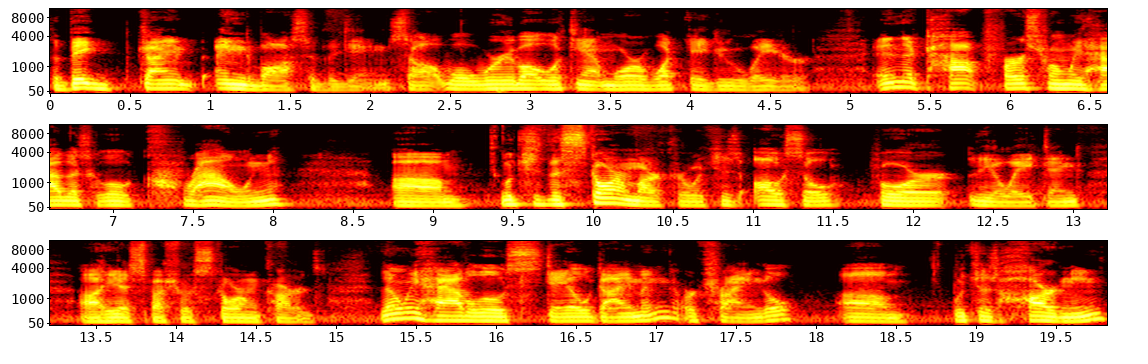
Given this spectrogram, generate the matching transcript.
the big giant end boss of the game. So we'll worry about looking at more of what they do later. In the top first one, we have this little crown, um, which is the storm marker, which is also for the awakened. Uh, he has special storm cards. Then we have a little scale diamond or triangle, um, which is hardening.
